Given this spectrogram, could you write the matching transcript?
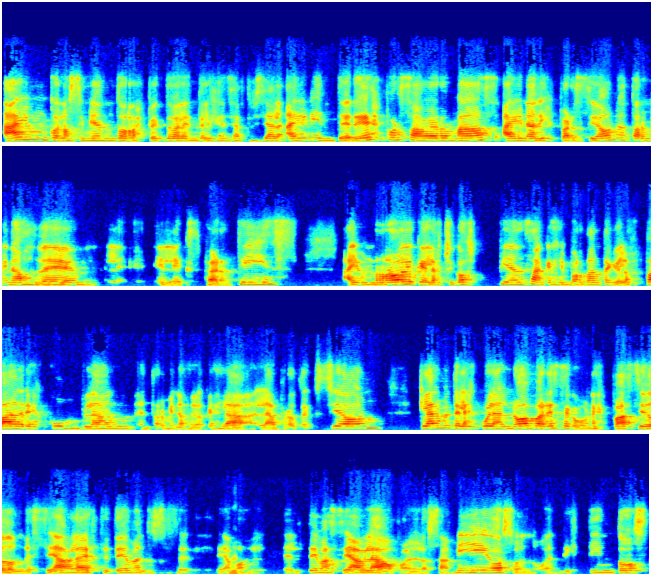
hay un conocimiento respecto a la inteligencia artificial, hay un interés por saber más, hay una dispersión en términos de el expertise hay un rol que los chicos piensan que es importante que los padres cumplan en términos de lo que es la, protección. Claramente la escuela no aparece como un espacio donde se habla de este tema, entonces, eh, digamos, el tema se habla o con los amigos o en, distintos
